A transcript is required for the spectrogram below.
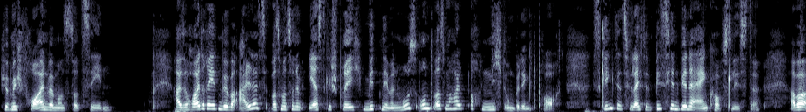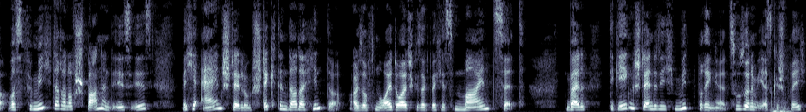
Ich würde mich freuen, wenn wir uns dort sehen. Also heute reden wir über alles, was man zu einem Erstgespräch mitnehmen muss und was man halt auch nicht unbedingt braucht. Es klingt jetzt vielleicht ein bisschen wie eine Einkaufsliste. Aber was für mich daran auch spannend ist, ist, welche Einstellung steckt denn da dahinter? Also auf Neudeutsch gesagt, welches Mindset? Weil die Gegenstände, die ich mitbringe zu so einem Erstgespräch,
